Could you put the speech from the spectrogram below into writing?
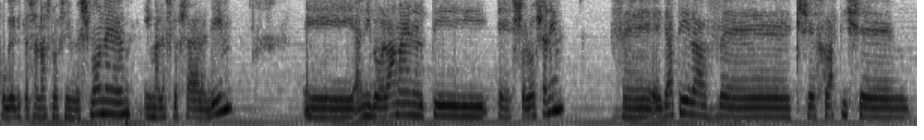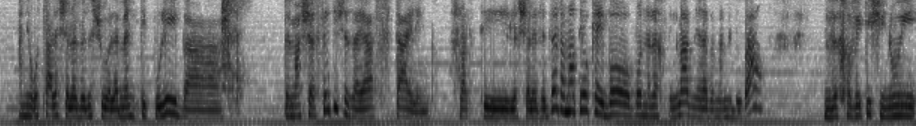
חוגגת השנה 38, אימא לשלושה ילדים. Uh, אני בעולם ה-NLP uh, שלוש שנים, והגעתי אליו uh, כשהחלטתי שאני רוצה לשלב איזשהו אלמנט טיפולי במה שעשיתי, שזה היה סטיילינג. החלטתי לשלב את זה, ואמרתי, אוקיי, בוא, בוא נלך נלמד, נראה במה מדובר. וחוויתי שינוי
